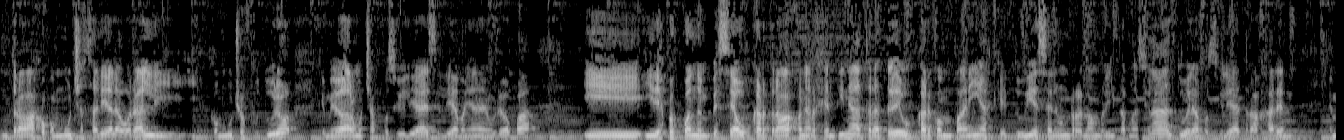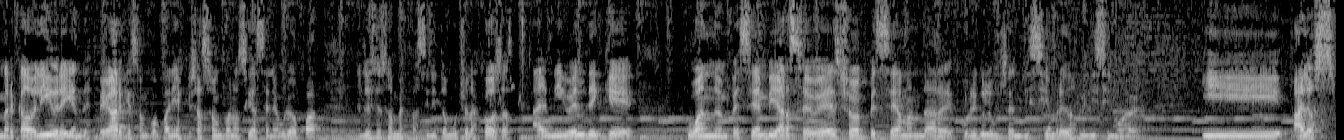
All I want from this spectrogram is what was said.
un trabajo con mucha salida laboral y, con mucho futuro, que me iba a dar muchas posibilidades el día de mañana en Europa. Y, después cuando empecé a buscar trabajo en Argentina, traté de buscar compañías que tuviesen un renombre internacional. Tuve la posibilidad de trabajar en, Mercado Libre y en Despegar, que son compañías que ya son conocidas en Europa. Entonces eso me facilitó mucho las cosas. Al nivel de que cuando empecé a enviar CVs, yo empecé a mandar currículums en diciembre de 2019. Y a los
